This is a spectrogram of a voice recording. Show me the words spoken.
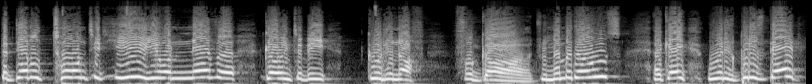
the devil taunted you. You are never going to be good enough for God. Remember those? Okay? We're as good as dead,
